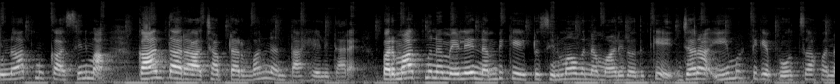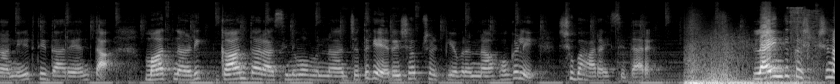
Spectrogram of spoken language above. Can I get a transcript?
ಗುಣಾತ್ಮಕ ಸಿನಿಮಾ ಕಾಂತಾರ ಚಾಪ್ಟರ್ ಒನ್ ಅಂತ ಹೇಳಿದ್ದಾರೆ. ಪರಮಾತ್ಮನ ಮೇಲೆ ನಂಬಿಕೆ ಇಟ್ಟು ಸಿನಿಮಾವನ್ನ ಮಾಡಿರೋದಕ್ಕೆ ಜನ ಈ ಮಟ್ಟಿಗೆ ಪ್ರೋತ್ಸಾಹವನ್ನ ನೀಡ್ತಿದ್ದಾರೆ ಅಂತ ಮಾತನಾಡಿ ಕಾಂತಾರ ಸಿನಿಮಾವನ್ನ ಜೊತೆಗೆ ರಿಷಬ್ ಶೆಟ್ಟಿ ಅವರನ್ನ ಹೊಗಳಿ ಶುಭ ಹಾರೈಸಿದ್ದಾರೆ. ಲೈಂಗಿಕ ಶಿಕ್ಷಣ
